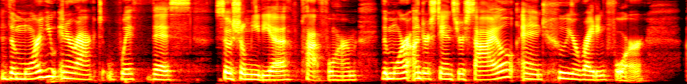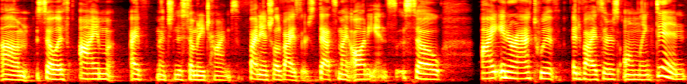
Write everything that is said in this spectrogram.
the more you interact with this social media platform, the more it understands your style and who you're writing for. Um, so if I'm, I've mentioned this so many times, financial advisors, that's my audience. So I interact with advisors on LinkedIn.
